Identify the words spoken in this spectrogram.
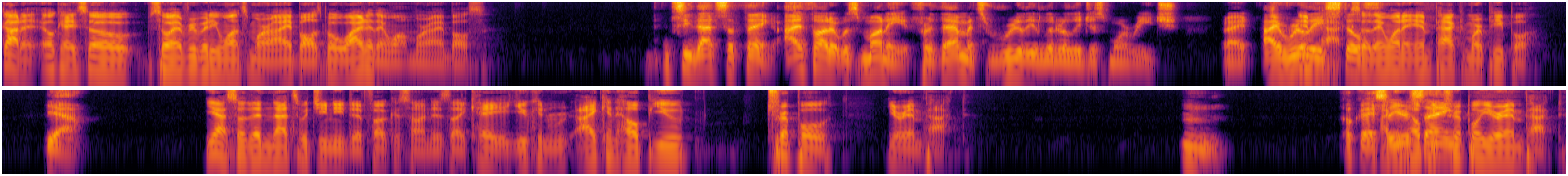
Got it. Okay, so so everybody wants more eyeballs, but why do they want more eyeballs? See, that's the thing. I thought it was money. For them, it's really literally just more reach right? I really impact. still so they want to impact more people. Yeah. Yeah, so then that's what you need to focus on is like, hey, you can I can help you triple your impact. Hmm. Okay, so you're saying you triple your impact.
